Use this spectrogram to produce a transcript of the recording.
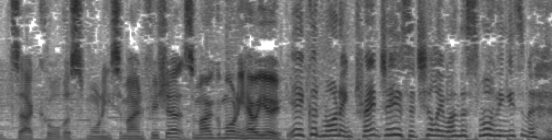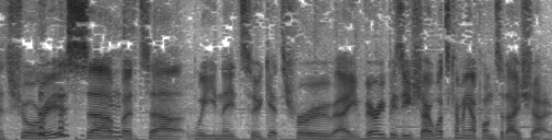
it's uh, cool this morning, Simone Fisher. Simone, good morning. How are you? Yeah, good morning, Trent. Gee, it's a chilly one this morning, isn't it? It sure is. Uh, yes. But uh, we need to get through a very busy show. What's coming up on today's show?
